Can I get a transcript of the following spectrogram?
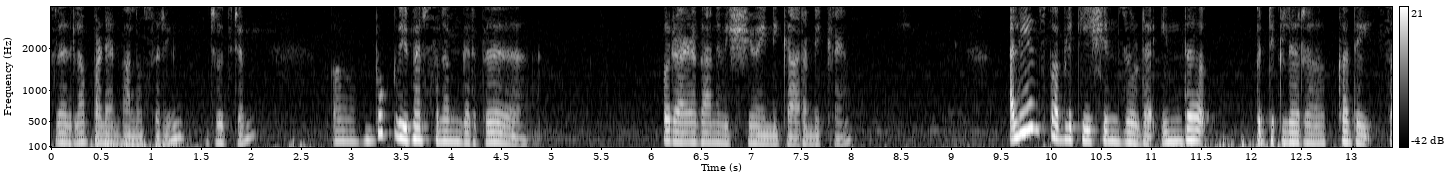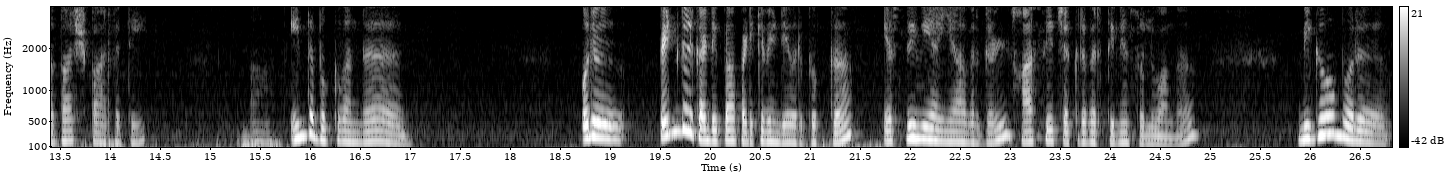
சில இதெல்லாம் பண்ணியிருந்தாலும் சரி ஜோதிடம். புக் விமர்சனம்ங்கிறது ஒரு அழகான விஷயம் இன்றைக்கி ஆரம்பிக்கிறேன். அலியன்ஸ் பப்ளிகேஷன்ஸோட இந்த பர்டிகுலர் கதை சபாஷ் பார்வதி இந்த புக்கு வந்து ஒரு பெண்கள் கண்டிப்பாக படிக்க வேண்டிய ஒரு புக்கு எஸ்பிவி ஐயா அவர்கள் ஹாஸ்ய சக்கரவர்த்தின்னு சொல்லுவாங்க. மிகவும் ஒரு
